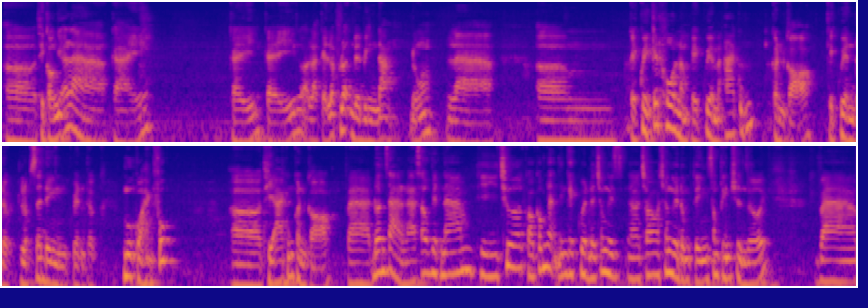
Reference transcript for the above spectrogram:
Ờ, thì có nghĩa là cái cái cái gọi là cái lập luận về bình đẳng đúng không? Là um, cái quyền kết hôn là một cái quyền mà ai cũng cần có. Cái quyền được lập gia đình quyền được mua quà hạnh phúc uh, thì ai cũng cần có. Và đơn giản là sau Việt Nam thì chưa có công nhận những cái quyền đấy cho người uh, cho cho người đồng tính song tính chuyển giới và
